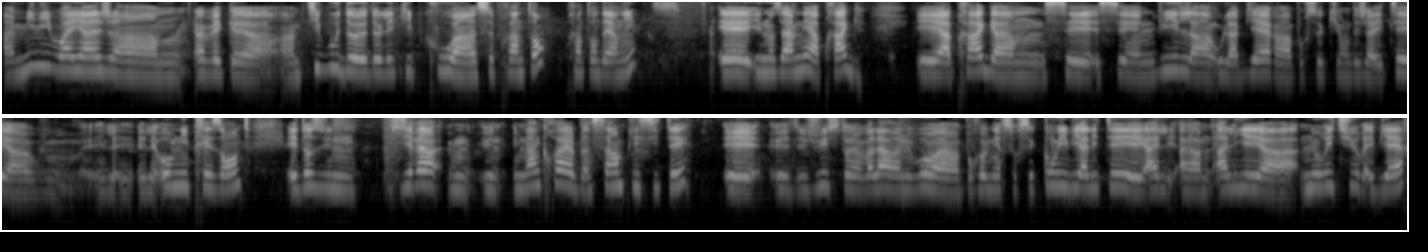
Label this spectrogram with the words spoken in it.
un mini voyage avec euh, un petit bout de, l'équipe crew euh, ce printemps, printemps dernier. Et il nous a amenés à Prague. Et à Prague, euh, c'est une ville euh, où la bière, euh, pour ceux qui ont déjà été, euh, elle, est- omniprésente et dans une, je dirais, une- une incroyable simplicité. Et, et juste, euh, voilà, à nouveau, euh, pour revenir sur ces convivialités et alli- allier euh, nourriture et bière.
